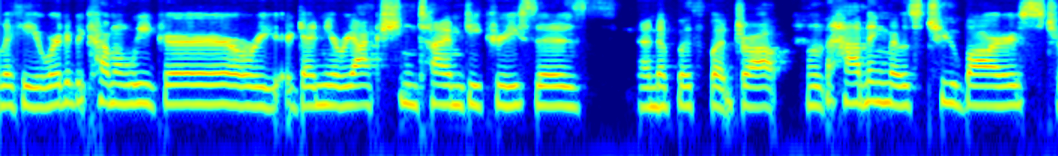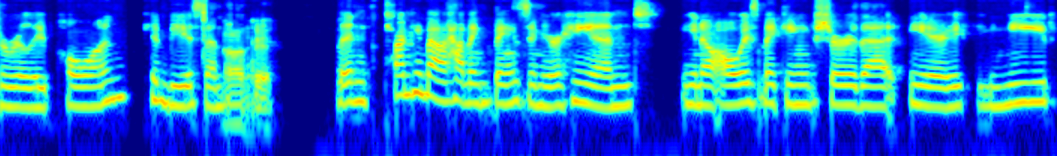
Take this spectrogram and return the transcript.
if you were to become a weaker or again, your reaction time decreases, end up with foot drop, having those two bars to really pull on can be essential. Okay. And talking about having things in your hand, you know, always making sure that, you know, if you need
